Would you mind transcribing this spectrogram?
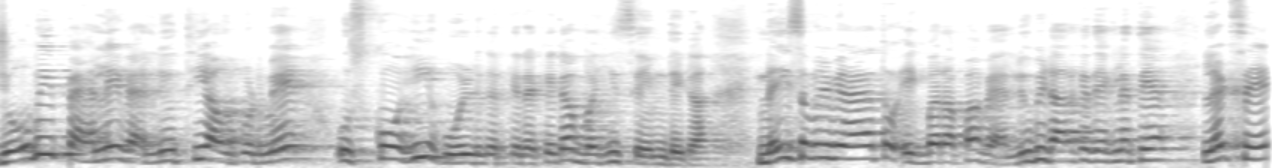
जो भी पहले वैल्यू थी आउटपुट में, उसको ही होल्ड करके रखेगा, वही सेम देगा। नहीं समझ में आया तो एक बार आप वैल्यू भी डाल के देख लेते हैं। लेट से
